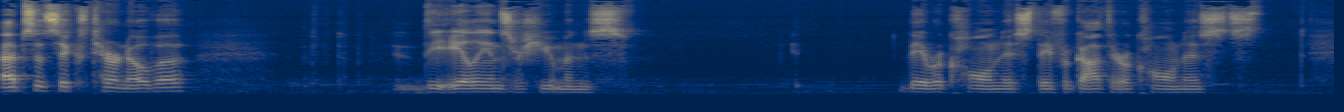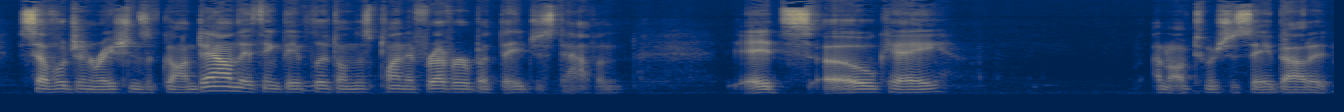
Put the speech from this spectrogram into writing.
episode 6, Terra Nova. The aliens are humans they were colonists. They forgot they were colonists. Several generations have gone down. They think they've lived on this planet forever, but they just haven't. It's okay. I don't have too much to say about it.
